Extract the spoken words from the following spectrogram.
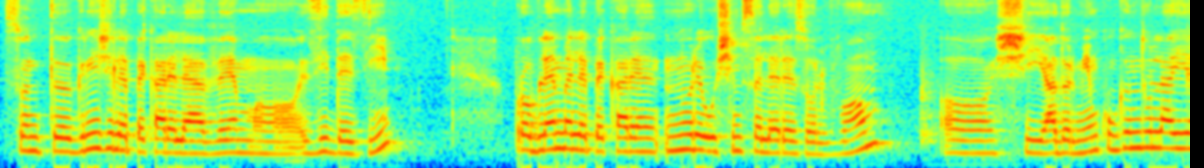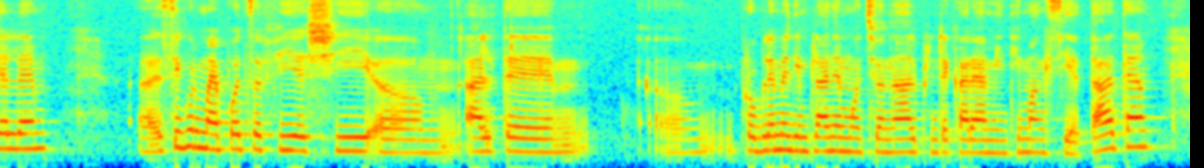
Sunt uh, grijile pe care le avem uh, zi de zi, problemele pe care nu reușim să le rezolvăm uh, și adormim cu gândul la ele. Sigur, mai pot să fie și alte probleme din plan emoțional, printre care amintim anxietatea, Uh,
